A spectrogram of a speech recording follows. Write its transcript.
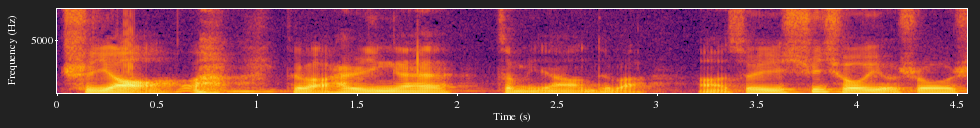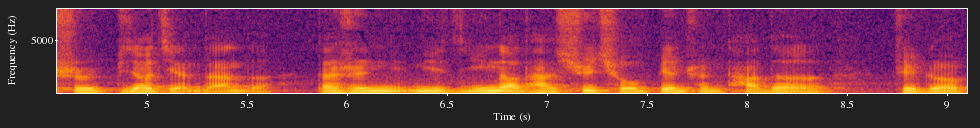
吃药，对吧？还是应该怎么样，对吧？啊，所以需求有时候是比较简单的。但是你你引导他需求变成他的这个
